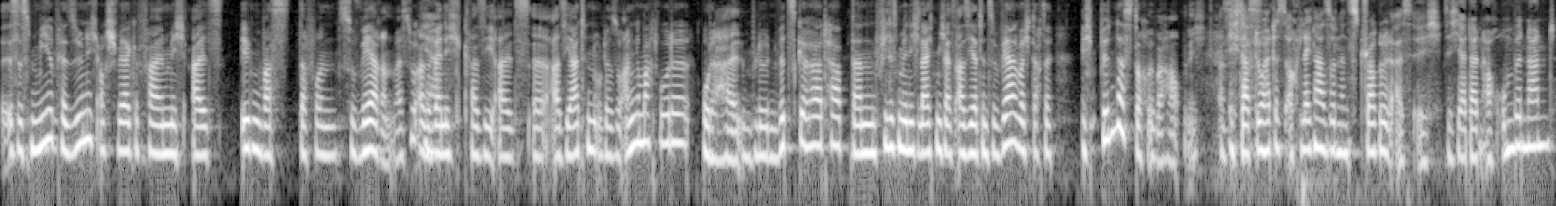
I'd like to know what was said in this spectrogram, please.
ist es mir persönlich auch schwer gefallen, mich als irgendwas davon zu wehren, weißt du? Also Ja. wenn ich quasi als äh, Asiatin oder so angemacht wurde oder halt einen blöden Witz gehört habe, dann fiel es mir nicht leicht, mich als Asiatin zu wehren, weil ich dachte, ich bin das doch überhaupt nicht. Also Ich glaube, du hattest auch länger so einen Struggle als ich. Sich ja dann auch umbenannt.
